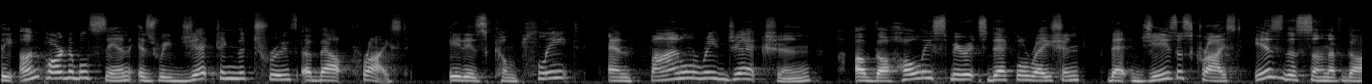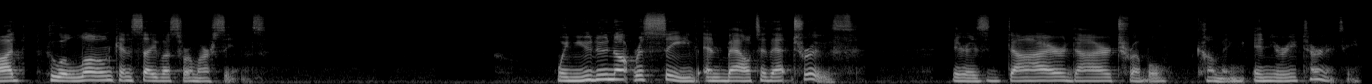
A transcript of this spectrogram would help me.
The unpardonable sin is rejecting the truth about Christ. It is complete and final rejection of the Holy Spirit's declaration that Jesus Christ is the Son of God who alone can save us from our sins. When you do not receive and bow to that truth, there is dire, dire trouble coming in your eternity.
